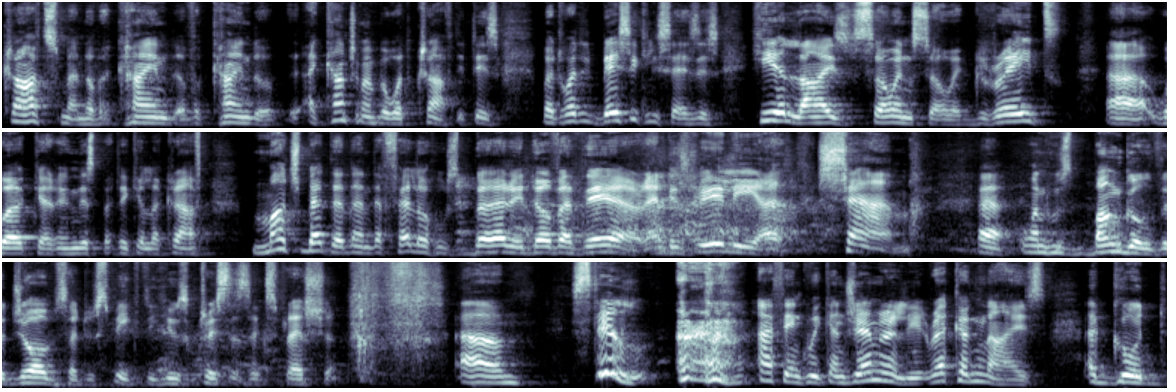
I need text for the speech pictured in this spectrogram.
craftsman of a kind of a kind of I can't remember what craft it is, but what it basically says is here lies so and so, a great uh, worker in this particular craft, much better than the fellow who's buried over there and is really a sham, uh, one who's bungled the job, so to speak, to use Chris's expression. Um, still, I think we can generally recognize a good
